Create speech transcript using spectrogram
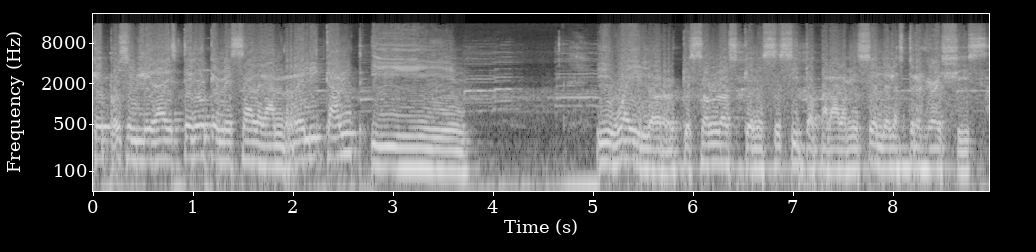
qué posibilidades tengo que me salgan Relicant y y Wailor, que son los que necesito para la misión de los tres Regis?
